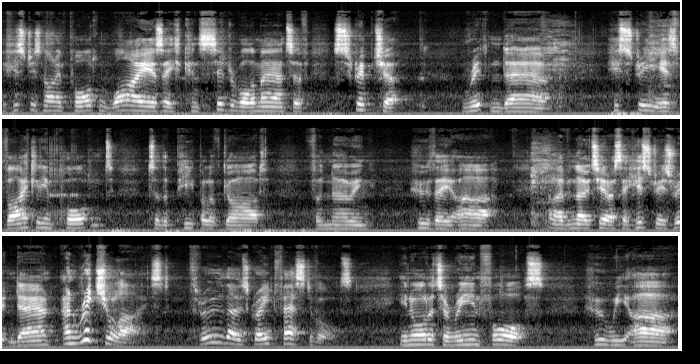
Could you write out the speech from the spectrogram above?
If history is not important, why is a considerable amount of scripture written down? History is vitally important to the people of God for knowing who they are. And I have a note here I say history is written down and ritualized through those great festivals in order to reinforce who we are.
